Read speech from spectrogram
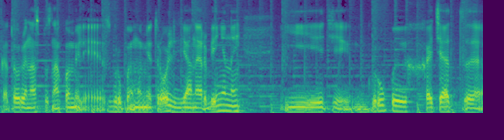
которые нас познакомили с группой Мумитроль Дианой Арбениной. И эти группы хотят, э,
